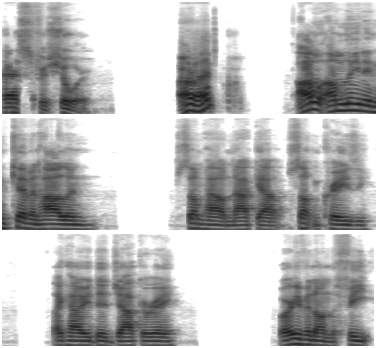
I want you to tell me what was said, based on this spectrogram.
That's for sure. All right. I'm, I'm leaning Kevin Holland somehow knockout, something crazy, like how he did Jacare, or even on the feet.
